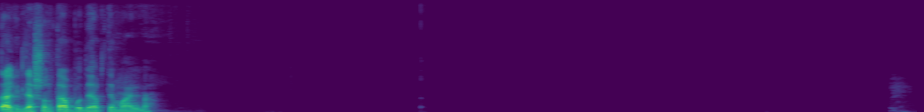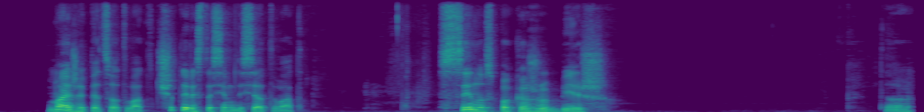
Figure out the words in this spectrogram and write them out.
так для шунта буде оптимально. Майже 500 Вт. 470 Вт. Синус покажу більш. Так.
